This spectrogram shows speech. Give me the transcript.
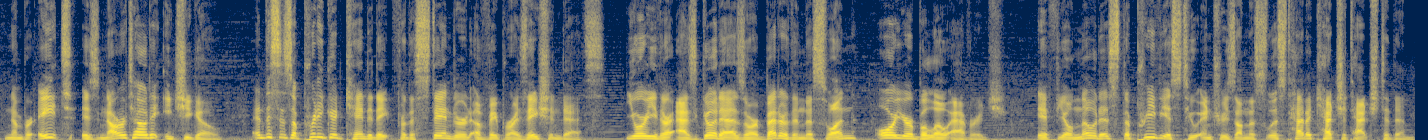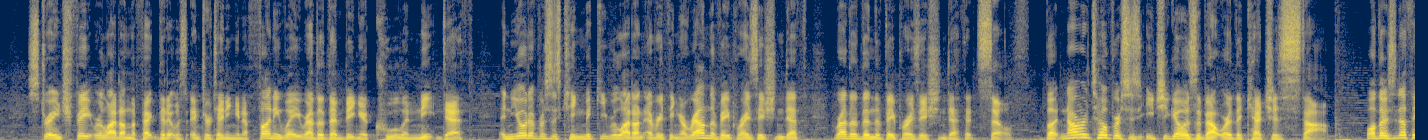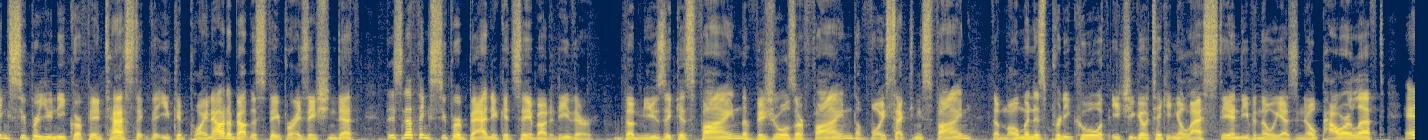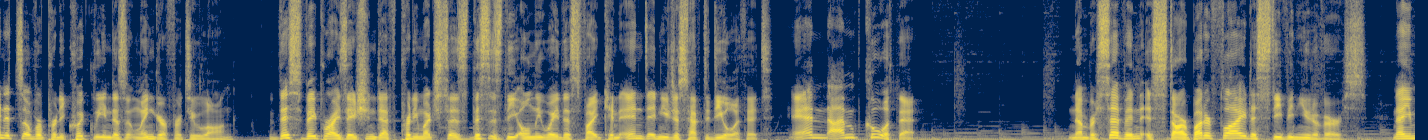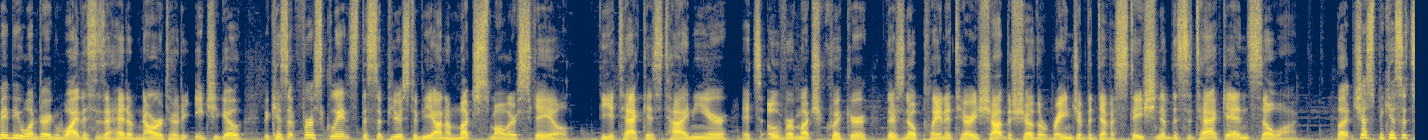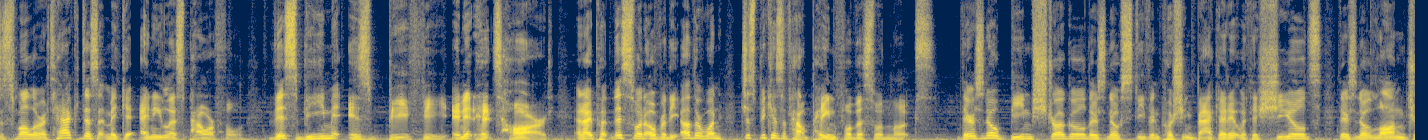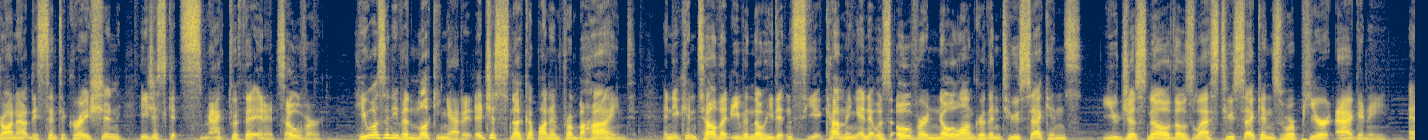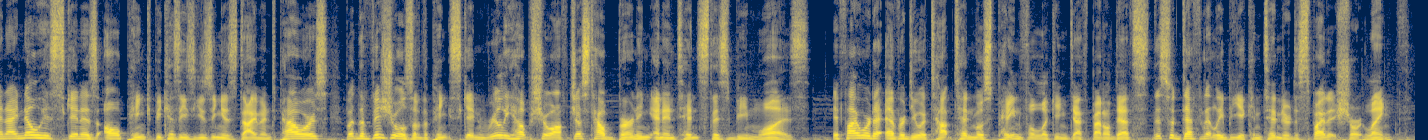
Number 8 is Naruto to Ichigo and this is a pretty good candidate for the standard of vaporization deaths. You're either as good as or better than this one, or you're below average. If you'll notice, the previous two entries on this list had a catch attached to them. Strange Fate relied on the fact that it was entertaining in a funny way rather than being a cool and neat death, and Yoda vs. King Mickey relied on everything around the vaporization death rather than the vaporization death itself. But Naruto vs. Ichigo is about where the catches stop. While there's nothing super unique or fantastic that you could point out about this vaporization death, there's nothing super bad you could say about it either. The music is fine, the visuals are fine, the voice acting's fine, the moment is pretty cool with Ichigo taking a last stand even though he has no power left, and it's over pretty quickly and doesn't linger for too long. This vaporization death pretty much says this is the only way this fight can end and you just have to deal with it. And I'm cool with that. Number 7 is Star Butterfly to Steven Universe. Now you may be wondering why this is ahead of Naruto to Ichigo, because at first glance this appears to be on a much smaller scale. The attack is tinier, it's over much quicker, there's no planetary shot to show the range of the devastation of this attack, and so on. But just because it's a smaller attack doesn't make it any less powerful. This beam is beefy, and it hits hard, and I put this one over the other one just because of how painful this one looks. There's no beam struggle, there's no Steven pushing back at it with his shields, there's no long drawn out disintegration, he just gets smacked with it and it's over. He wasn't even looking at it, it just snuck up on him from behind. And you can tell that even though he didn't see it coming and it was over no longer than 2 seconds, you just know those last 2 seconds were pure agony. And I know his skin is all pink because he's using his diamond powers, but the visuals of the pink skin really help show off just how burning and intense this beam was. If I were to ever do a top 10 most painful looking death battle deaths, this would definitely be a contender despite its short length.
